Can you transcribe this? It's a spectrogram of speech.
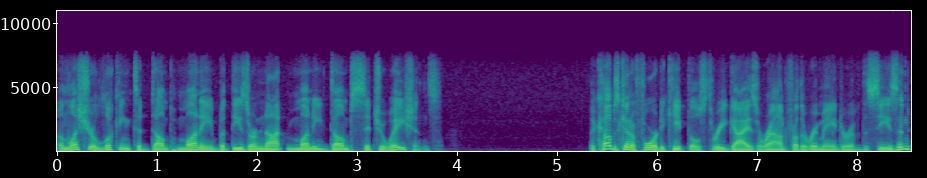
unless you're looking to dump money, but these are not money dump situations. The Cubs can afford to keep those three guys around for the remainder of the season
